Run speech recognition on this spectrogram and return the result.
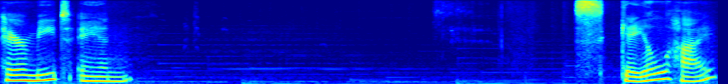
Hare meat and scale hide?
